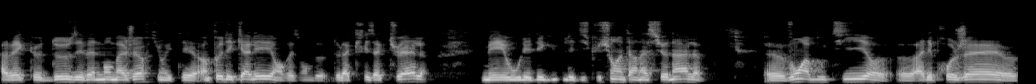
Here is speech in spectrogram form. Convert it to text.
avec deux événements majeurs qui ont été un peu décalés en raison de, de la crise actuelle mais où les, les discussions internationales euh, vont aboutir euh, à des projets euh,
